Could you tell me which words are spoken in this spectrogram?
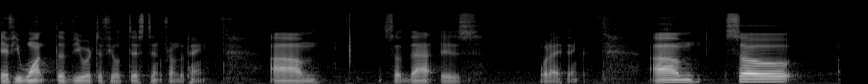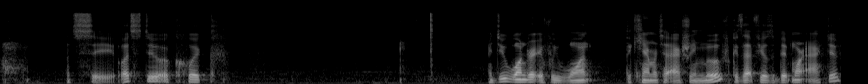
if you want the viewer to feel distant from the pain. Um, so that is what I think. Um, so let's see. Let's do a quick. I do wonder if we want the camera to actually move because that feels a bit more active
